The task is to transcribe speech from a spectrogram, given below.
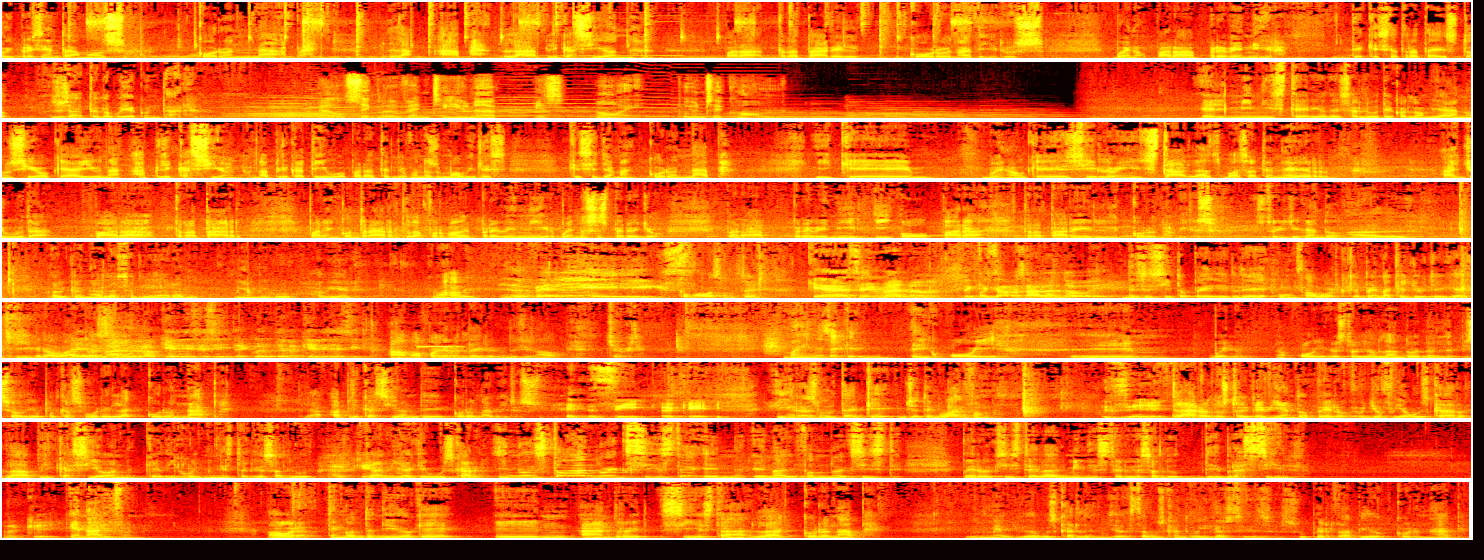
Hoy presentamos Coronap, la app, la aplicación para tratar el coronavirus. Bueno, para prevenir. ¿De qué se trata esto? Ya te lo voy a contar. El siglo XXI es hoy.com. El Ministerio de Salud de Colombia anunció que hay una aplicación, un aplicativo para teléfonos móviles que se llama Coronap y que, bueno, que si lo instalas vas a tener ayuda para tratar, para encontrar la forma de prevenir, bueno, eso espero yo, para prevenir y o para tratar el coronavirus. Estoy llegando al, al canal a saludar a mi amigo Javier. ¿Cómo Javi? Félix. ¿Cómo vas usted? ¿Qué hace, hermano? ¿De qué estamos hablando hoy? Necesito pedirle un favor. Qué pena que yo llegue aquí grabando así. Hermano, lo que necesita. Cuénteme qué necesita. Ah, va a apagar el aire acondicionado. Bien, chévere. Imagínense que eh, hoy, eh, bueno, no, hoy estoy hablando en el episodio podcast sobre la Coronap, la aplicación de coronavirus. sí, ok. Y resulta que yo tengo iPhone. Sí. Claro, lo estoy debiendo, pero yo fui a buscar la aplicación que dijo el Ministerio de Salud que había que buscar y no está, no existe, en, en iPhone no existe, pero existe la del Ministerio de Salud de Brasil. Ok. en iPhone. Ahora, tengo entendido que en Android sí está la Coronap. ¿Me ayuda a buscarla? ¿Ya la está buscando? Oiga, usted es súper rápido. Coronap.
